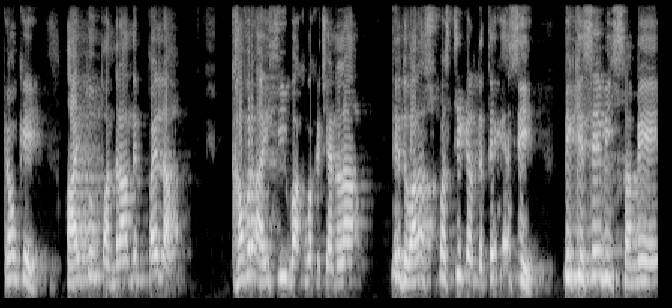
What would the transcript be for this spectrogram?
ਕਿਉਂਕਿ ਅੱਜ ਤੋਂ 15 ਦਿਨ ਪਹਿਲਾਂ ਖਬਰ ਆਈ ਸੀ ਵੱਖ-ਵੱਖ ਚੈਨਲਾਂ ਦੇ ਦੁਆਰਾ ਸਪਸ਼ਟੀਕਰਨ ਦਿੱਤੇ ਗਏ ਸੀ ਵੀ ਕਿਸੇ ਵੀ ਸਮੇਂ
